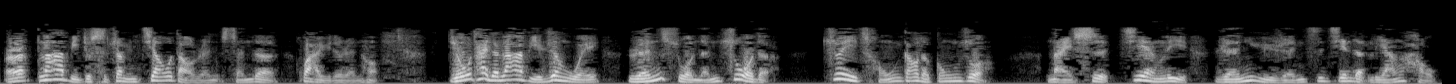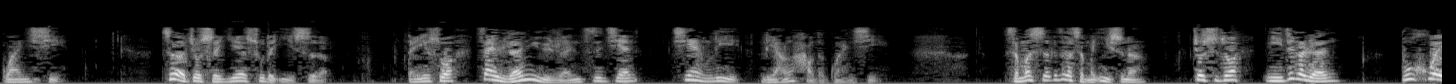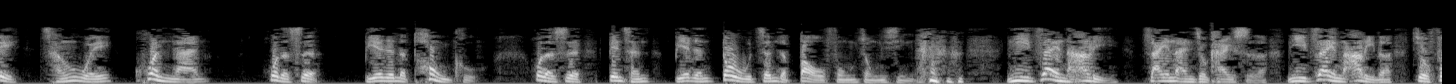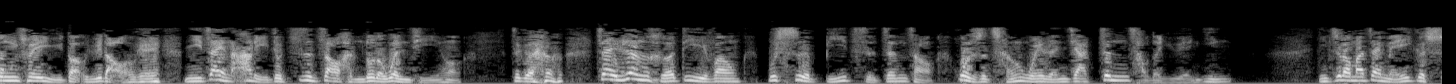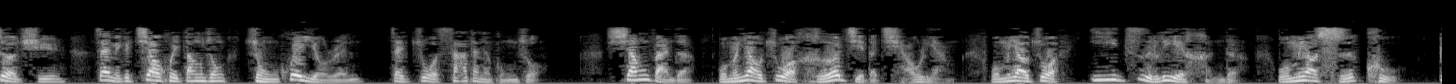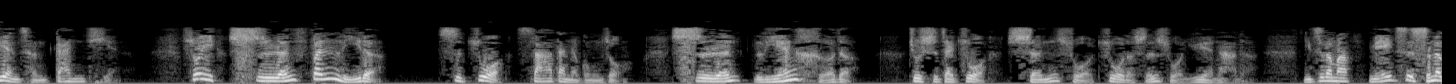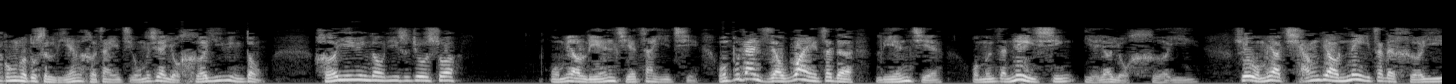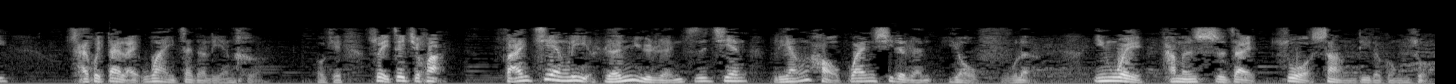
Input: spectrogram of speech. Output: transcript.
而拉比就是专门教导人神的话语的人哈。犹太的拉比认为，人所能做的最崇高的工作，乃是建立人与人之间的良好关系。这就是耶稣的意思了，等于说，在人与人之间建立良好的关系。什么是这个什么意思呢？就是说，你这个人不会成为困难，或者是别人的痛苦，或者是变成别人斗争的暴风中心。你在哪里，灾难就开始了；你在哪里呢，就风吹雨倒，雨倒。OK，你在哪里就制造很多的问题。哈，这个 在任何地方不是彼此争吵，或者是成为人家争吵的原因。你知道吗？在每一个社区，在每个教会当中，总会有人在做撒旦的工作。相反的，我们要做和解的桥梁，我们要做医治裂痕的，我们要使苦变成甘甜。所以，使人分离的是做撒旦的工作，使人联合的，就是在做神所做的、神所悦纳的。你知道吗？每一次神的工作都是联合在一起。我们现在有合一运动，合一运动意思就是说，我们要连结在一起。我们不但只要外在的连结，我们的内心也要有合一。所以我们要强调内在的合一，才会带来外在的联合。OK，所以这句话，凡建立人与人之间良好关系的人有福了。因为他们是在做上帝的工作，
